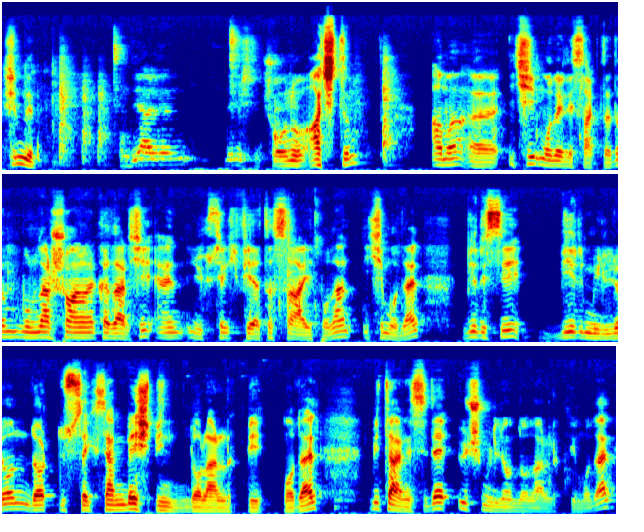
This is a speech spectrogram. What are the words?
Şimdi diğerlerini demiştim çoğunu açtım. Ama e, iki modeli sakladım. Bunlar şu ana kadarki en yüksek fiyata sahip olan iki model. Birisi 1 milyon 485 bin dolarlık bir model. Bir tanesi de 3 milyon dolarlık bir model.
